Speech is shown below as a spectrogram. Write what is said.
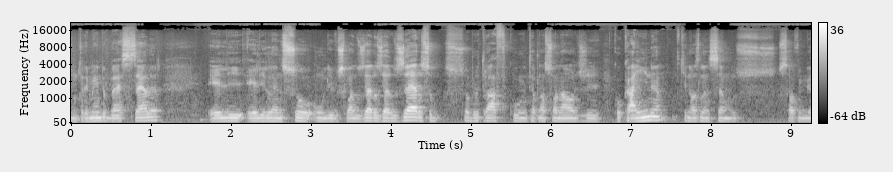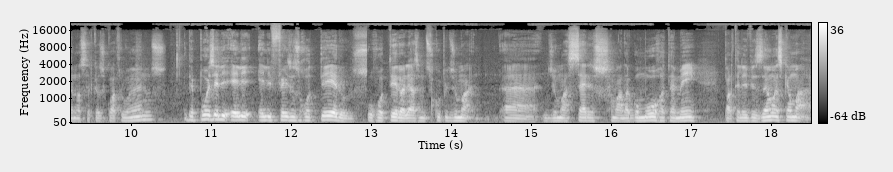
um tremendo best-seller. Ele, ele lançou um livro chamado 000 sobre, sobre o tráfico internacional de cocaína, que nós lançamos, salvo engano, há cerca de quatro anos. Depois ele, ele, ele fez os roteiros, o roteiro, aliás, me desculpe, de uma, eh, de uma série chamada Gomorra também, para televisão, mas que é uma,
